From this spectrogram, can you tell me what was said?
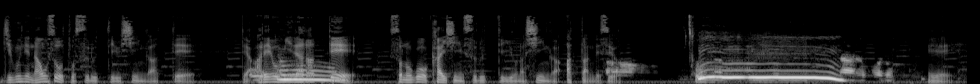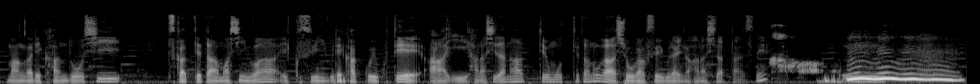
自分で直そうとするっていうシーンがあって、で、あれを見習って、その後改心するっていうようなシーンがあったんですよ。うーん。なるほど。えー漫画で感動し、使ってたマシンは X ウィングでかっこよくて、ああ、いい話だなって思ってたのが小学生ぐらいの話だったんですね。うんうんうんうん。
